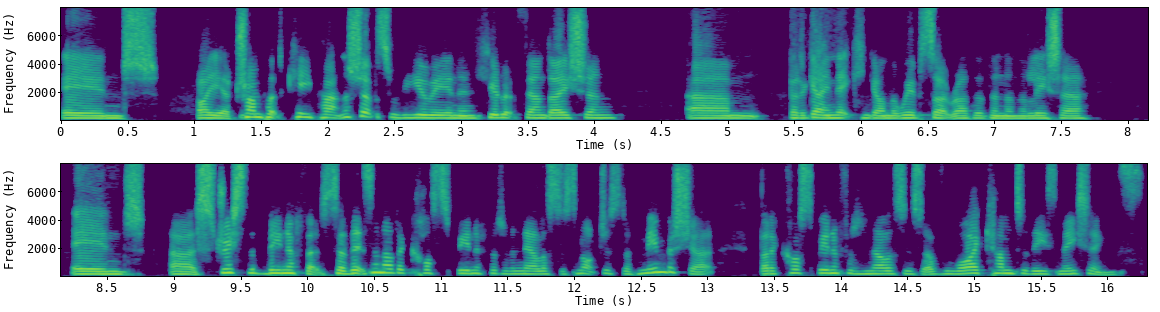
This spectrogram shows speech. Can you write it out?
and oh yeah, trumpet key partnerships with the UN and Hewlett Foundation. Um, but again, that can go on the website rather than in the letter. And uh, stress the benefits. So that's another cost benefit analysis, not just of membership, but a cost benefit analysis of why come to these meetings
